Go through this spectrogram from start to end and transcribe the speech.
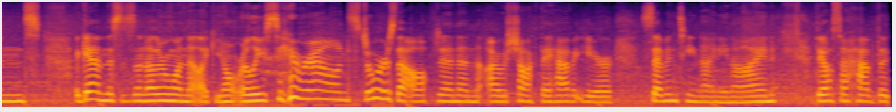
And again, this is another one that like you don't really see around stores that often and I was shocked they have it here. $17.99. They also have the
